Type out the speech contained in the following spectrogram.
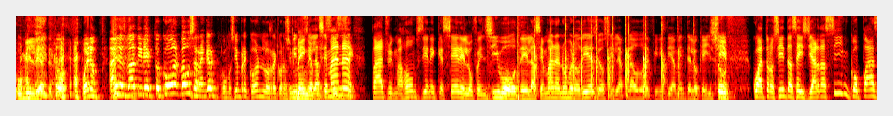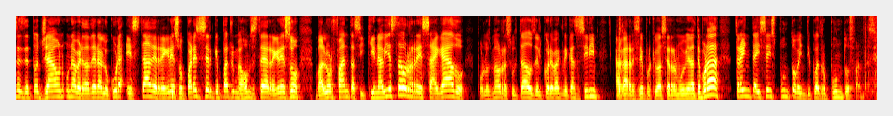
humilde ante todo. Bueno, ahí les va directo con. Vamos a arrancar, como siempre, con los reconocimientos Venga, de la pues, semana. Patrick Mahomes tiene que ser el ofensivo de la semana número 10. Yo sí le aplaudo definitivamente lo que hizo. Chief. 406 yardas, 5 pases de touchdown, una verdadera locura. Está de regreso. Parece ser que Patrick Mahomes está de regreso. Valor fantasy. Quien había estado rezagado por los malos resultados del coreback de Kansas City, agárrese porque va a cerrar muy bien la temporada. 36.24 puntos fantasy.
